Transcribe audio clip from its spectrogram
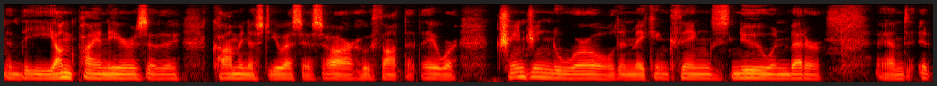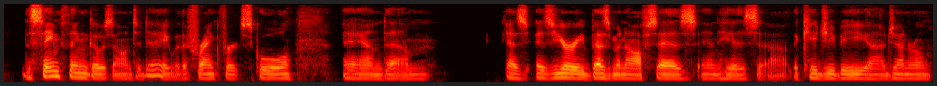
the young pioneers of the communist USSR who thought that they were changing the world and making things new and better. And it, the same thing goes on today with the Frankfurt School and um, as, as Yuri Bezmenov says in his uh, the KGB uh, general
